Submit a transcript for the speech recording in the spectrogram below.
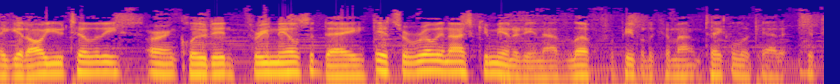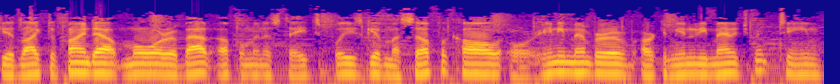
they get all utilities are included, three meals a day. It's a really nice community, and I'd love for people to come out and take a look at it. If you'd like to find out more about Uffelman Estates, please give myself a call or any member of our community management team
